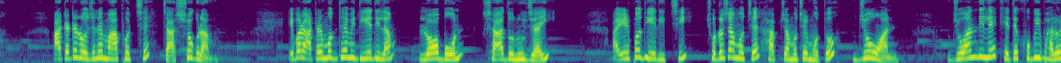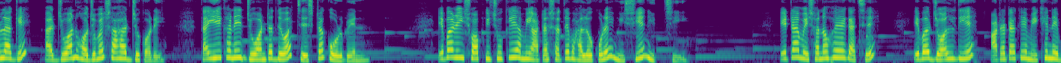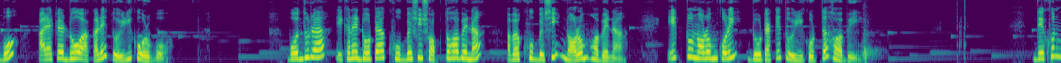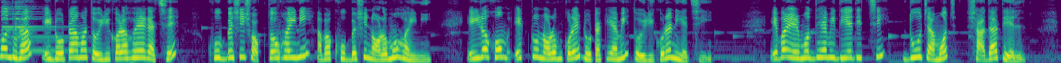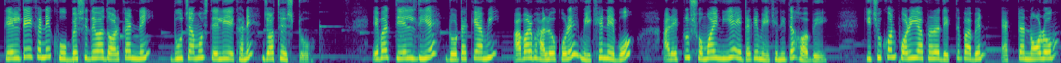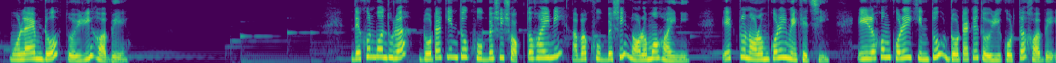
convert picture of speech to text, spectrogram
আটাটার ওজনে মাপ হচ্ছে চারশো গ্রাম। এবার আটার মধ্যে আমি দিয়ে দিলাম লবণ স্বাদ অনুযায়ী। আর এরপর দিয়ে দিচ্ছি ছোটো চামচের হাফ চামচের মতো জোয়ান। জোয়ান দিলে খেতে খুবই ভালো লাগে আর জোয়ান হজমে সাহায্য করে। তাই এখানে জোয়ানটা দেওয়ার চেষ্টা করবেন। এবার এই সব কিছুকে আমি আটার সাথে ভালো করে মিশিয়ে নিচ্ছি। এটা মেশানো হয়ে গেছে। এবার জল দিয়ে আটাটাকে মেখে নেব আর একটা ডো আকারে তৈরি করব। বন্ধুরা, এখানে ডোটা খুব বেশি শক্ত হবে না, আবার খুব বেশি নরম হবে না। একটু নরম করেই ডোটাকে তৈরি করতে হবে। দেখুন বন্ধুরা, এই ডোটা আমার তৈরি করা হয়ে গেছে। খুব বেশি শক্তও হয়নি, আবার খুব বেশি নরমও হয়নি। এই রকম একটু নরম করে ডোটাকে আমি তৈরি করে নিয়েছি। এবার এর মধ্যে আমি দিয়ে দিচ্ছি দু চামচ সাদা তেল। তেলটা এখানে খুব বেশি দেওয়া দরকার নেই, দু চামচ তেলই এখানে যথেষ্ট। এবার তেল দিয়ে ডোটাকে আমি আবার ভালো করে মেখে নেব, আর একটু সময় নিয়ে এটাকে মেখে নিতে হবে। কিছুক্ষণ পরেই আপনারা দেখতে পাবেন একটা নরম মোলায়েম ডো তৈরি হবে। দেখুন বন্ধুরা, ডোটা কিন্তু খুব বেশি শক্ত হয়নি, আবার খুব বেশি নরমও হয়নি। একটু নরম করেই মেখেছি। এই রকম করেই কিন্তু ডোটাকে তৈরি করতে হবে।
